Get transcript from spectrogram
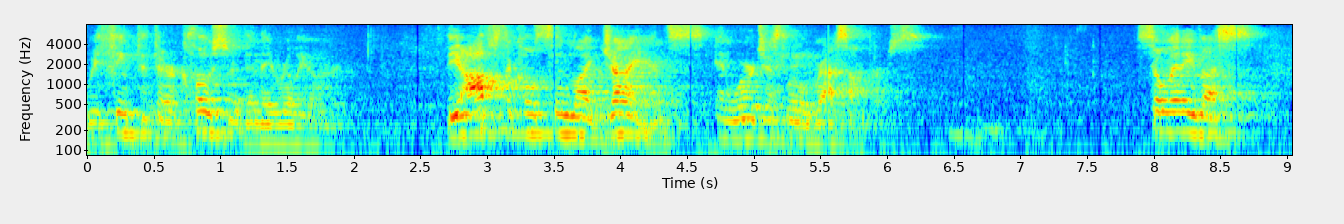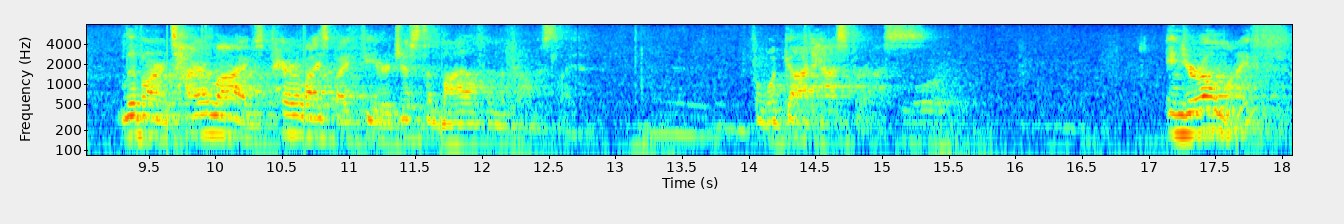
We think that they're closer than they really are. The obstacles seem like giants, and we're just little grasshoppers. So many of us live our entire lives paralyzed by fear just a mile from the promised land, from what God has for us. In your own life,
